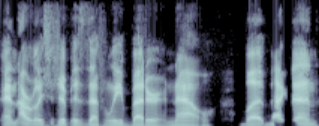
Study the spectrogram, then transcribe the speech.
and our relationship is definitely better now. But back then,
